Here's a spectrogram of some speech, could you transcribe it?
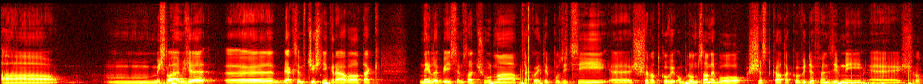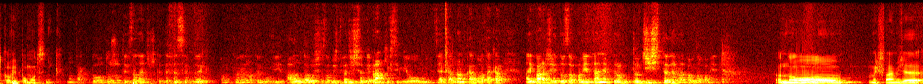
A mm, myslím, že jak jsem v Češně grával, tak nejlepší jsem se čul na takové té pozici e, šrotkový obronca nebo šestka, takový defenzivní e, šrotkový pomocník. No tak, było dużo tych zadań troszkę defensywnych, pan trener o tym mówi, ale udało się zdobyć 22 bramki w Sigmie Ołomuniec. Jaka bramka była taka najbardziej do zapamiętania, którą do dziś trener na pewno pamięta? No, myslím, že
